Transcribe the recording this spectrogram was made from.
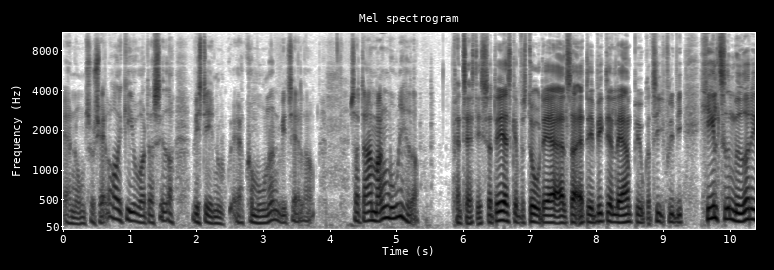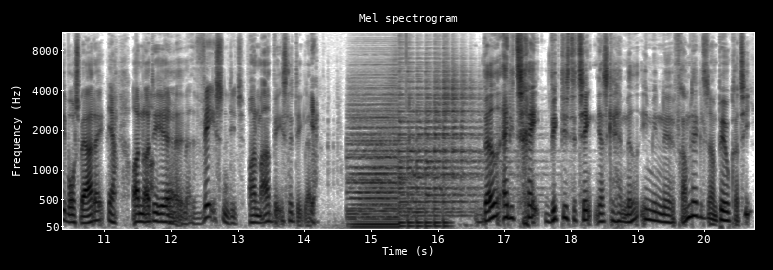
er nogle socialrådgivere, der sidder, hvis det nu er kommunerne, vi taler om. Så der er mange muligheder. Fantastisk. Så det, jeg skal forstå, det er altså, at det er vigtigt at lære om byråkrati, fordi vi hele tiden møder det i vores hverdag. Ja. Og når det er er meget væsentligt. og en meget væsentlig del af Ja. det. Hvad er de tre vigtigste ting, jeg skal have med i min øh, fremlæggelse om byråkrati?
